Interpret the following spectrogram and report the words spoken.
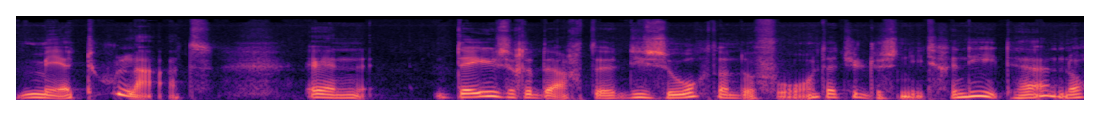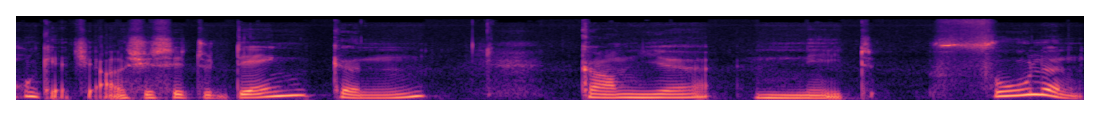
meer toelaat. En deze gedachte, die zorgt dan ervoor dat je dus niet geniet. Hè? Nog een keertje, als je zit te denken, kan je niet voelen.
